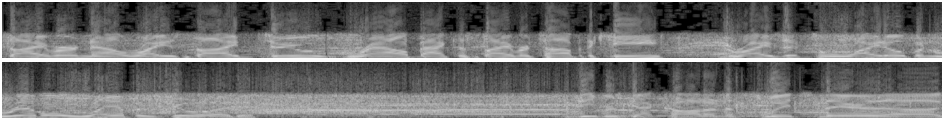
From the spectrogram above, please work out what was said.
Stiver, now right side to Rao, back to Stiver, top of the key, drives it to wide open Ribble, layup is good. Zebras got caught on a switch there. Uh,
